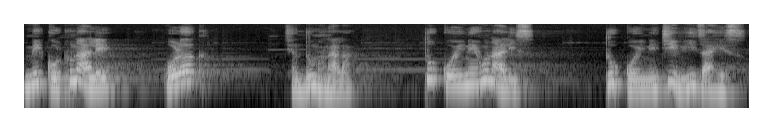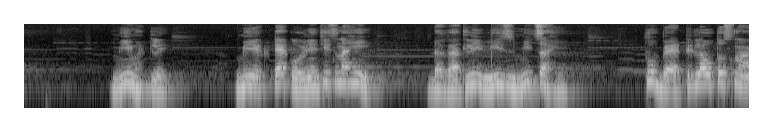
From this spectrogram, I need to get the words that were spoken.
मी कोठून आले? ओळख? चंदू म्हणाला तू कोयनेहून आलीस. तू कोयनेची वीज आहेस. मी म्हटले मी एकट्या कोयनेचीच नाही ढगातली वीज मीच आहे. तू बॅटरी लावतोस ना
